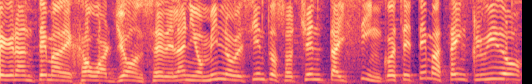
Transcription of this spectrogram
Qué gran tema de Howard Jones, eh, del año 1985. Este tema está incluido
